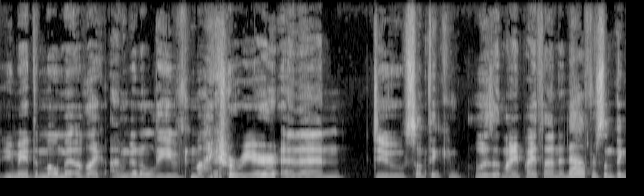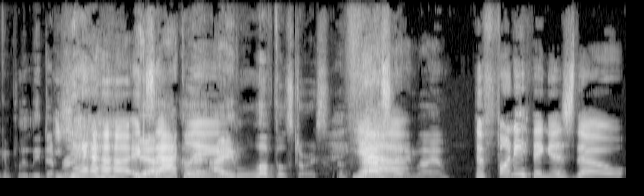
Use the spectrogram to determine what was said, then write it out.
you made the moment of like I'm gonna leave my career and then do something. What is it, Monty Python? And now for something completely different. Yeah, Yeah, exactly. I, I love those stories. I'm Yeah. fascinating by them. the funny thing is, though,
